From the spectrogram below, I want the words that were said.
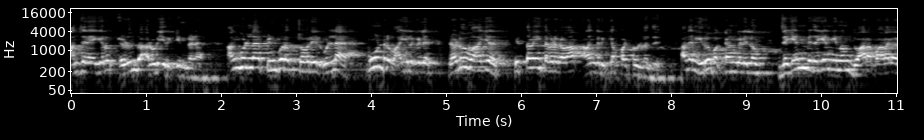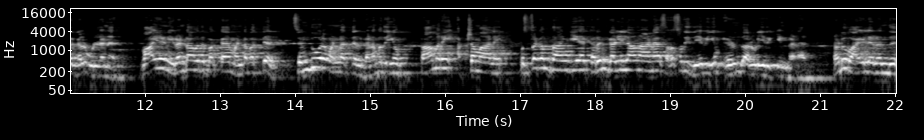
ஆஞ்சநேயரும் எழுந்து அருளி இருக்கின்றன. அங்குள்ள பின்புறச் சுவரில் உள்ள மூன்று வாயில்களில் நடுவாயில் பித்தளை தகடுகளால் அலங்கரிக்கப்பட்டுள்ளது. அதன் இரு பக்கங்களிலும் ஜெயன் விஜயன் எனும் துவாரபாலகர்கள் உள்ளனர். வாயிலின் இரண்டாவது பக்க மண்டபத்தில் செந்தூர வண்ணத்தில் கணபதியும் தாமரை அக்ஷமாலை புஸ்தகம் தாங்கிய கருங்கல்லிலான சரஸ்வதி தேவியும் எழுந்து அருளியிருக்கின்றனர் நடுவாயிலிருந்து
